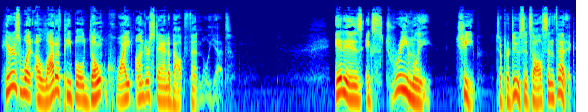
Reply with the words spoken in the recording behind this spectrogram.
Here's what a lot of people don't quite understand about fentanyl yet it is extremely cheap to produce. It's all synthetic.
